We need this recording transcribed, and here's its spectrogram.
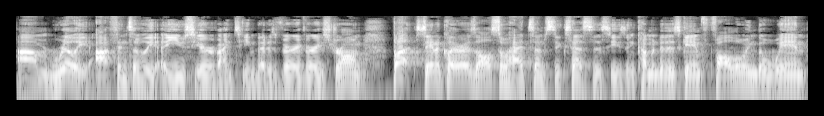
Um, really, offensively, a UC Irvine team that is very, very strong. But Santa Clara has also had some success this season, coming to this game following the win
